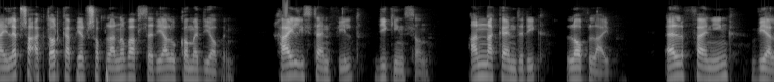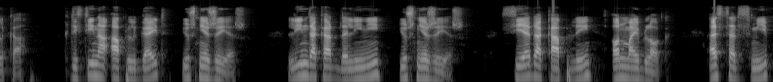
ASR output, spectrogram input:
Najlepsza aktorka pierwszoplanowa w serialu komediowym. Hailey Stenfield, Dickinson. Anna Kendrick, Love Life. Elle Fanning, Wielka. Christina Applegate, Już nie żyjesz. Linda Cardellini, Już nie żyjesz. Sierra Capri, On My Block. Esther Smith,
